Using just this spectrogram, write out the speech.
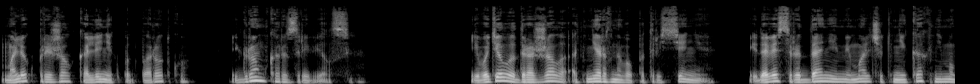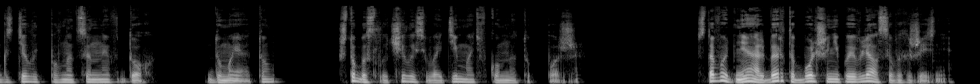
Малек прижал колени к подбородку и громко разревелся. Его тело дрожало от нервного потрясения, и, давясь рыданиями, мальчик никак не мог сделать полноценный вдох, думая о том, что бы случилось, войти мать в комнату позже. С того дня Альберто больше не появлялся в их жизни.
